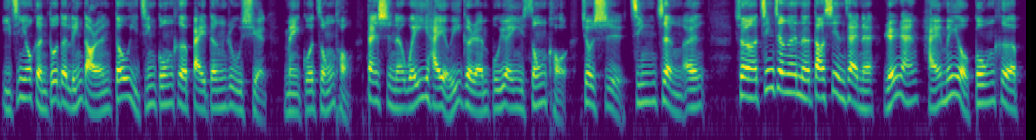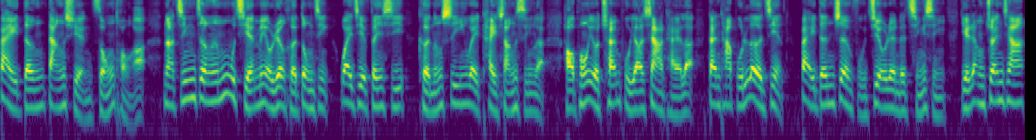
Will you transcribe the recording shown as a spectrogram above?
已经有很多的领导人都已经恭贺拜登入选美国总统。但是呢，唯一还有一个人不愿意松口，就是金正恩。说金正恩呢，到现在呢，仍然还没有恭贺拜登当选总统啊。那金正恩目前没有任何动静，外界分析可能是因为太伤心了，好朋友川普要下台了，但他不乐见拜登政府就任的情形，也让专家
